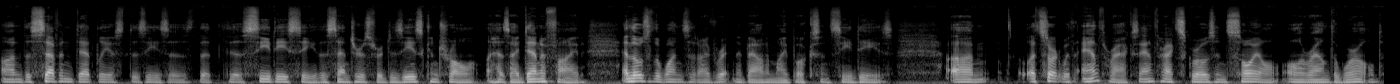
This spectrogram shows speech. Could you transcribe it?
on the seven deadliest diseases that the CDC, the Centers for Disease Control, has identified, and those are the ones that I've written about in my books and CDs. Um, let's start with anthrax. Anthrax grows in soil all around the world.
